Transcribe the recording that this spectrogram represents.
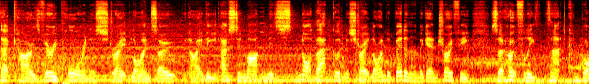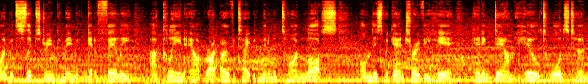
That car is very poor in a straight line, so uh, the Aston Martin is not that good in a straight line, but better than the Megane Trophy. So hopefully that combined with Slipstream can mean we can get a fairly uh, clean outright overtake with minimal time loss on this Megane Trophy here, heading down the hill towards turn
